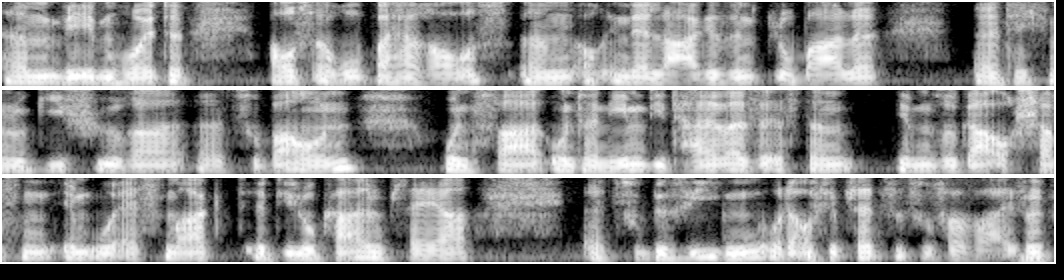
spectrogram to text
ähm, wir eben heute aus Europa heraus ähm, auch in der Lage sind, globale äh, Technologieführer äh, zu bauen. Und zwar Unternehmen, die teilweise es dann eben sogar auch schaffen, im US-Markt äh, die lokalen Player äh, zu besiegen oder auf die Plätze zu verweisen.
